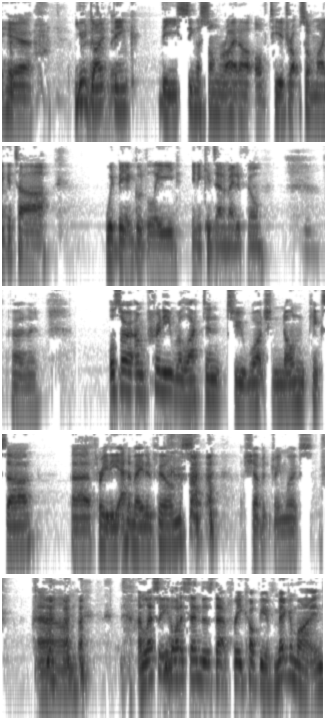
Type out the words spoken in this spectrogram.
here. You don't think the singer songwriter of Teardrops on My Guitar would be a good lead in a kids' animated film? I don't know. Also, I'm pretty reluctant to watch non-Pixar uh, 3D animated films. Shove it, DreamWorks. Um, unless you want to send us that free copy of Megamind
